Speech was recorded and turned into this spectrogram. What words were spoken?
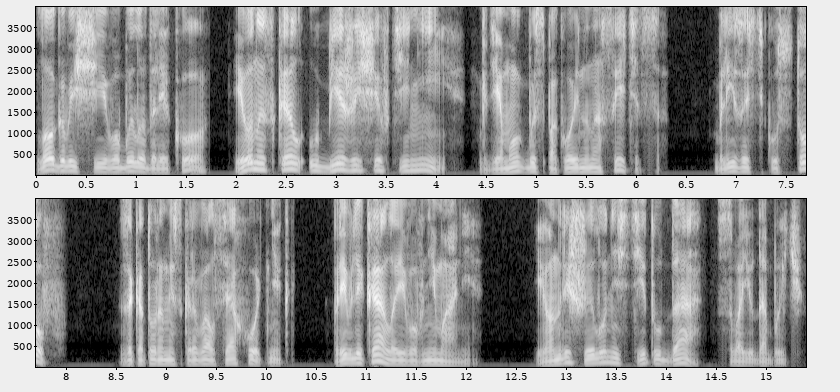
логовище его было далеко, и он искал убежище в тени, где мог бы спокойно насытиться. Близость кустов, за которыми скрывался охотник, привлекало его внимание, и он решил унести туда свою добычу.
